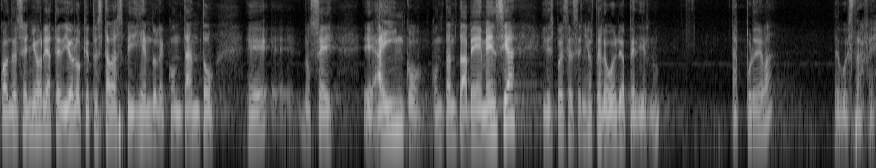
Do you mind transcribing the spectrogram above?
cuando el Señor ya te dio lo que tú estabas pidiéndole con tanto, eh, no sé, eh, ahínco, con tanta vehemencia, y después el Señor te lo vuelve a pedir, ¿no? La prueba de vuestra fe.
